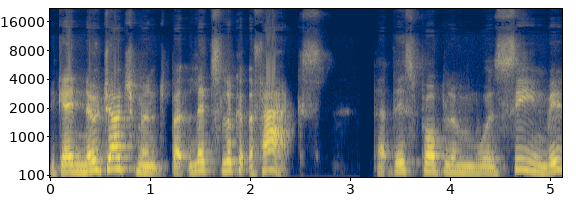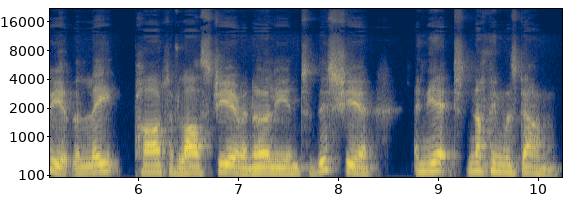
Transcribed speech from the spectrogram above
Again, no judgment, but let's look at the facts that this problem was seen really at the late part of last year and early into this year, and yet nothing was done.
